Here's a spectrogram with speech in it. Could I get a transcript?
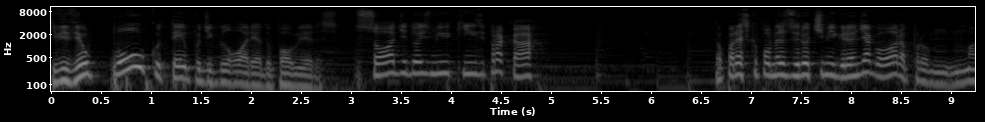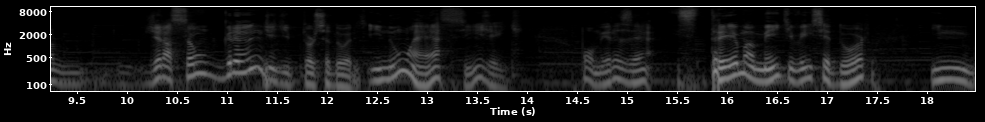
que viveu pouco tempo de glória do Palmeiras, só de 2015 para cá. Então parece que o Palmeiras virou time grande agora, para uma geração grande de torcedores. E não é assim, gente. O Palmeiras é extremamente vencedor em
